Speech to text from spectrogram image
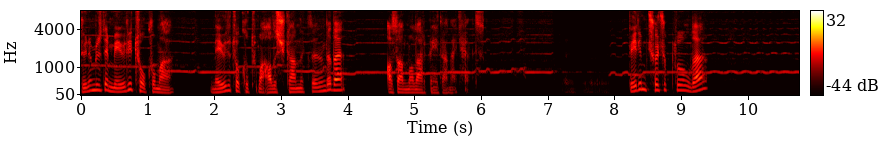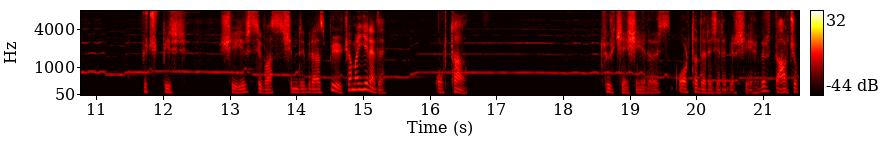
Günümüzde mevlid okuma, mevlid okutma alışkanlıklarında da azalmalar meydana geldi. Benim çocukluğumda küçük bir şehir Sivas şimdi biraz büyük ama yine de orta Türkiye şehirleri orta derecede bir şehirdir. Daha çok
